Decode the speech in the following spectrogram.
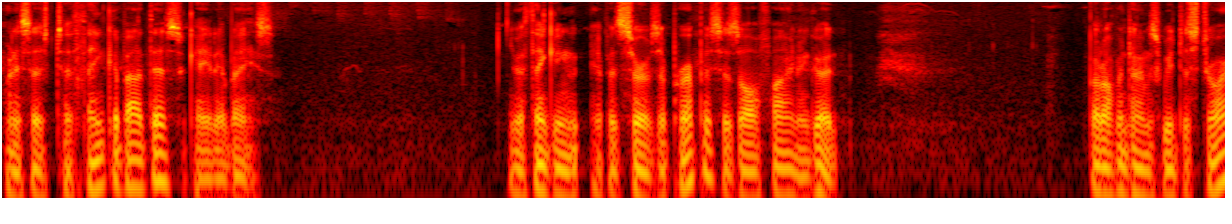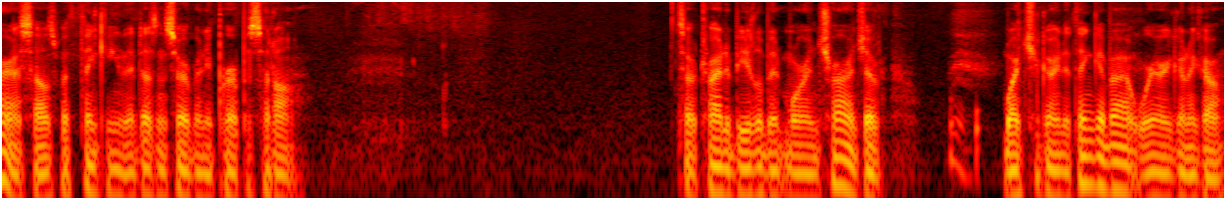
When it says to think about this, okay, it obeys. Your thinking, if it serves a purpose, is all fine and good. But oftentimes we destroy ourselves with thinking that doesn't serve any purpose at all. So try to be a little bit more in charge of what you're going to think about, where you're going to go.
